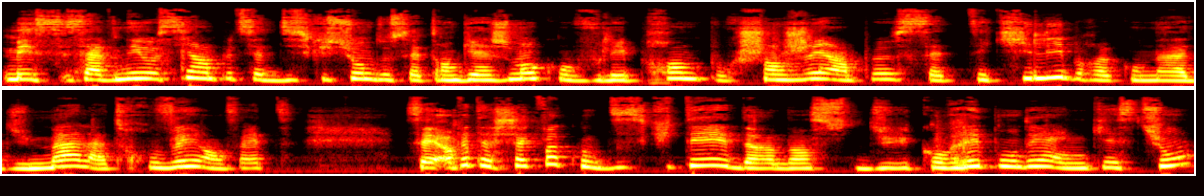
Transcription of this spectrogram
Mais ça venait aussi un peu de cette discussion, de cet engagement qu'on voulait prendre pour changer un peu cet équilibre qu'on a du mal à trouver en fait. C'est en fait à chaque fois qu'on discutait d'un, qu'on répondait à une question,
